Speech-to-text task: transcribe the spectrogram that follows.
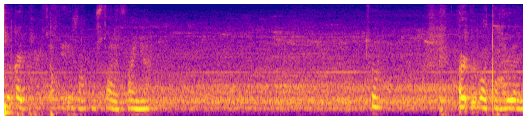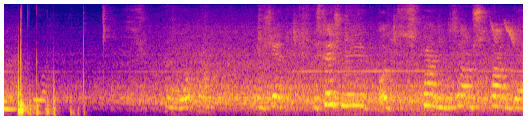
Czekaj, widzowie, już wam ustalę fajnie. Co? Ale chyba ta Helena była. No się, jesteśmy od szpan, za szpadę.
